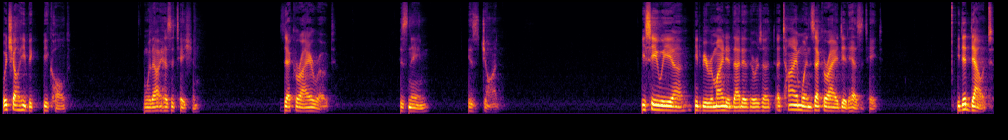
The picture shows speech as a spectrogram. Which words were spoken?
What shall he be, be called? And without hesitation, Zechariah wrote, His name is John. You see, we uh, need to be reminded that there was a, a time when Zechariah did hesitate. He did doubt.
